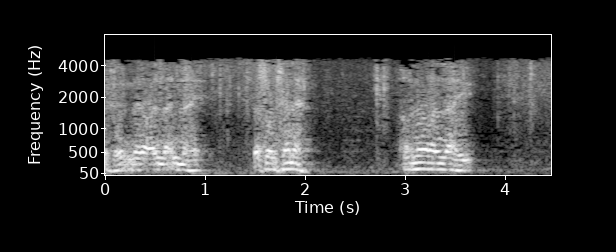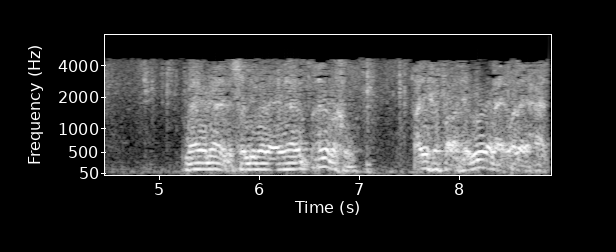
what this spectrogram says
مثل نذر أنه يصوم سنة أو نذر أنه لا ينام يصلي ولا ينام هذا مكروه. عليه كفارة يمين ولا ولا يفعل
